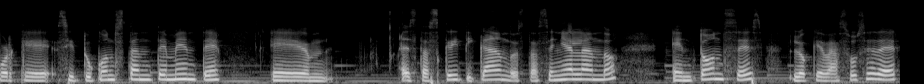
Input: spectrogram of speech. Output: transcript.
porque si tú constantemente em, estás criticando, estás señalando, entonces lo que va a suceder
